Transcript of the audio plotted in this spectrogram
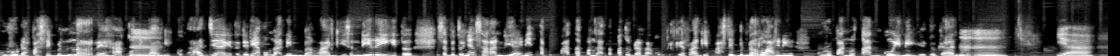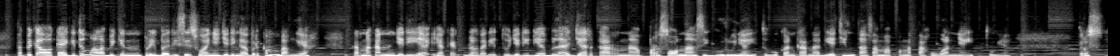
guru udah pasti bener deh aku mm. tinggal ngikut aja gitu jadi aku nggak nimbang lagi sendiri gitu sebetulnya saran dia ini tepat apa nggak tepat udah nggak kupikir lagi pasti bener lah ini guru panutanku ini gitu kan -mm. Iya, tapi kalau kayak gitu malah bikin pribadi siswanya jadi nggak berkembang ya. Karena kan jadi ya, ya kayak aku bilang tadi itu, jadi dia belajar karena persona si gurunya itu, bukan karena dia cinta sama pengetahuannya itu ya. Terus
